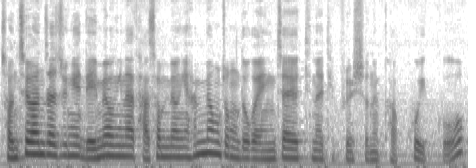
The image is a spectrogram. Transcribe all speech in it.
전체 환자 중에 4명이나 5명이 1명 정도가 앵자이어티나 디프레션을 갖고 있고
